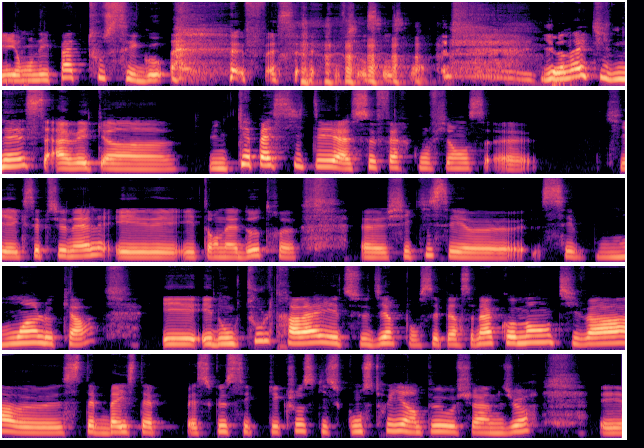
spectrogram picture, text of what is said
Et on n'est pas tous égaux face à la confiance en soi. Il y en a qui naissent avec un, une capacité à se faire confiance euh, qui est exceptionnelle. Et t'en as d'autres euh, chez qui c'est euh, c'est moins le cas. Et, et, donc tout le travail est de se dire pour ces personnes-là comment tu vas step by step? Parce que c'est quelque chose qui se construit un peu au fur et à mesure. Et,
